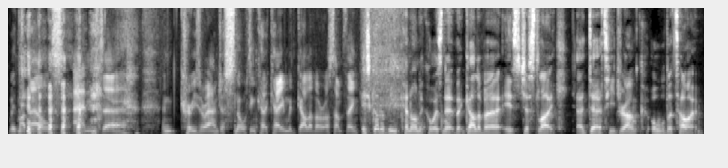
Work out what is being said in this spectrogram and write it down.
with my bells and uh, and cruise around just snorting cocaine with Gulliver or something. It's got to be canonical, isn't it, that Gulliver is just like a dirty drunk all the time.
